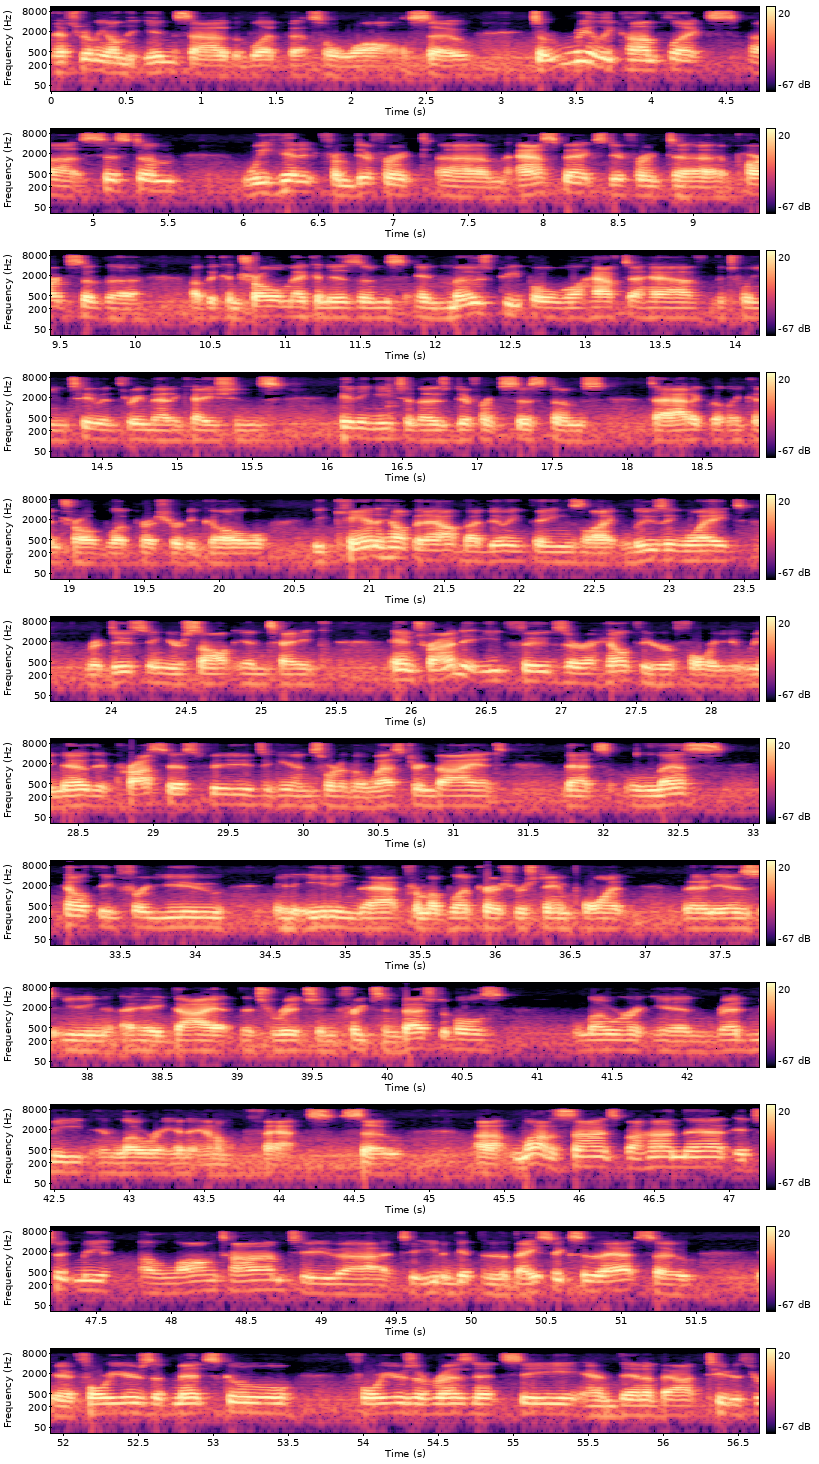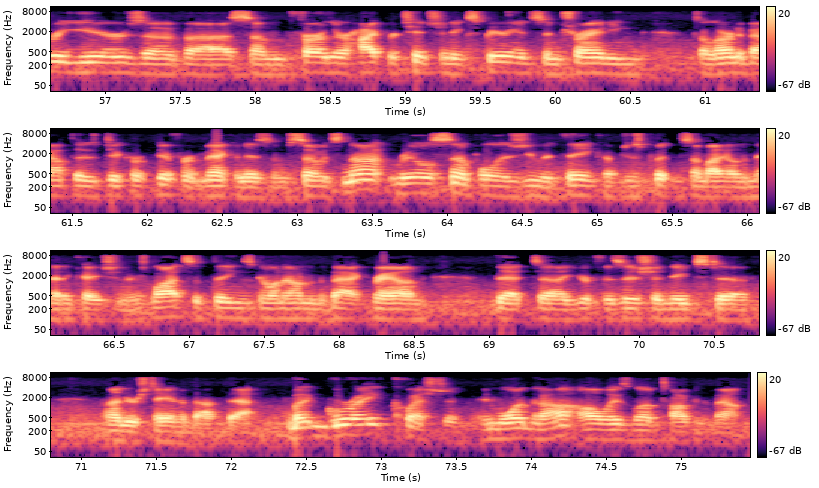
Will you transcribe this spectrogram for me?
that's really on the inside of the blood vessel wall. So it's a really complex uh, system. We hit it from different um, aspects, different uh, parts of the of the control mechanisms, and most people will have to have between two and three medications hitting each of those different systems to adequately control blood pressure to goal. You can help it out by doing things like losing weight, reducing your salt intake, and trying to eat foods that are healthier for you. We know that processed foods, again, sort of a Western diet, that's less healthy for you in eating that from a blood pressure standpoint than it is eating a diet that's rich in fruits and vegetables, lower in red meat, and lower in animal fats. So, uh, a lot of science behind that. It took me a long time to uh, to even get to the basics of that. So, you know, four years of med school, four years of residency, and then about two to three years of uh, some further hypertension experience and training to learn about those different mechanisms. So it's not real simple as you would think of just putting somebody on the medication. There's lots of things going on in the background that uh, your physician needs to understand about that. But great question, and one that I always love talking about.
